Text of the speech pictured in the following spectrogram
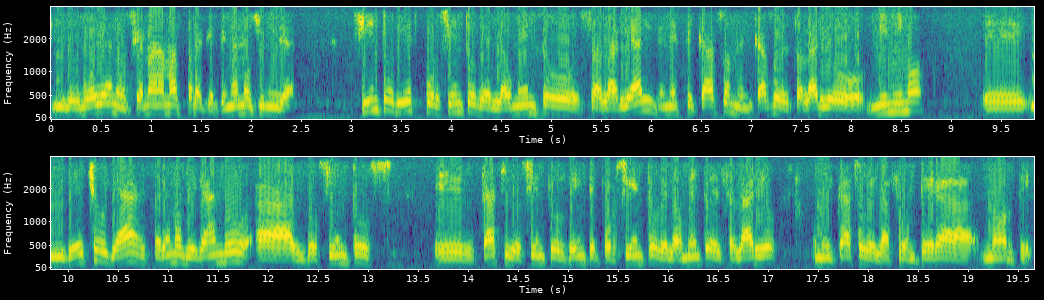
y les voy a anunciar nada más para que tengamos una idea. 110% del aumento salarial, en este caso, en el caso del salario mínimo, eh, y de hecho ya estaremos llegando al 200, eh, casi 220% del aumento del salario en el caso de la frontera norte.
